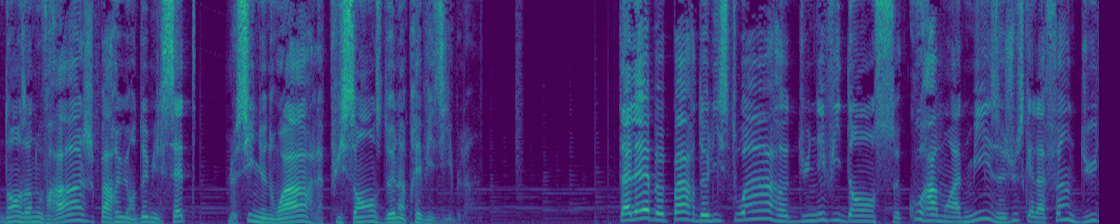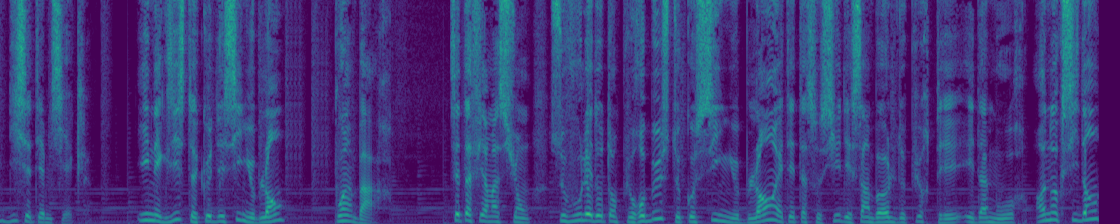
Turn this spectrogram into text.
dans un ouvrage paru en 2007, Le signe noir, la puissance de l'imprévisible. Taleb part de l'histoire d'une évidence couramment admise jusqu'à la fin du XVIIe siècle. Il n'existe que des signes blancs, point barre. Cette affirmation se voulait d'autant plus robuste qu'aux signes blancs étaient associés des symboles de pureté et d'amour, en Occident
